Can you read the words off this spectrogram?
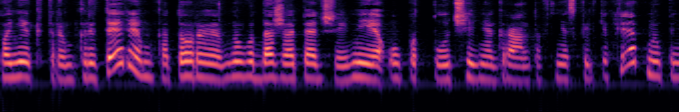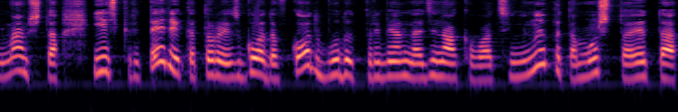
по некоторым критериям, которые, ну вот даже, опять же, имея опыт получения грантов нескольких лет, мы понимаем, что есть критерии, критерии, которые из года в год будут примерно одинаково оценены, потому что это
